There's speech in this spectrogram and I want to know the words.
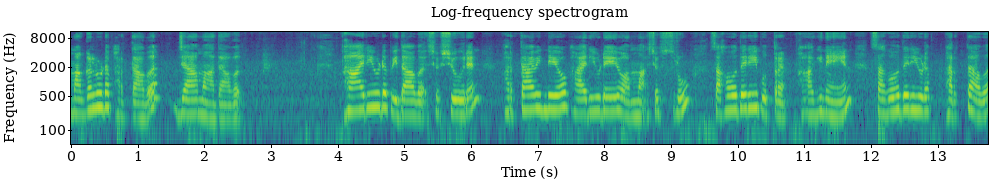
മകളുടെ ഭർത്താവ് ജാമാതാവ്. ഭാര്യയുടെ പിതാവ് ശുശൂരൻ ഭർത്താവിന്റെയോ ഭാര്യയുടെയോ അമ്മ ശുശ്രു സഹോദരീപുത്രൻ ഭാഗിനേയൻ സഹോദരിയുടെ ഭർത്താവ്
